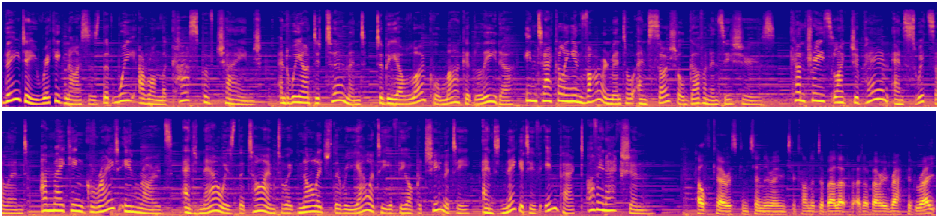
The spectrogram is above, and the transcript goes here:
BD recognises that we are on the cusp of change and we are determined to be a local market leader in tackling environmental and social governance issues. Countries like Japan and Switzerland are making great inroads and now is the time to acknowledge the reality of the opportunity and negative impact of inaction healthcare is continuing to kind of develop at a very rapid rate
